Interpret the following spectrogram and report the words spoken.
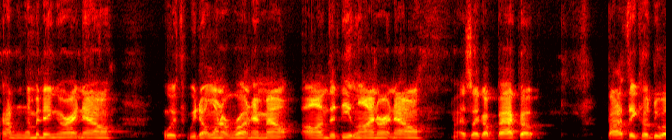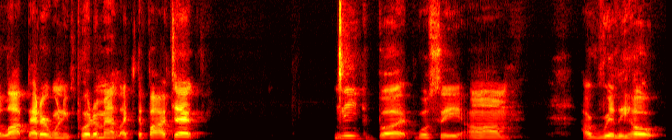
kind of limiting right now. With we don't want to run him out on the D line right now as like a backup, but I think he'll do a lot better when you put him at like the five tech. Neat, but we'll see. Um, I really hope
